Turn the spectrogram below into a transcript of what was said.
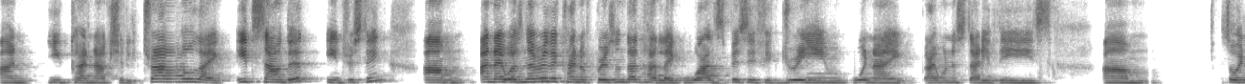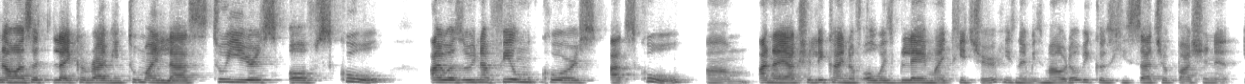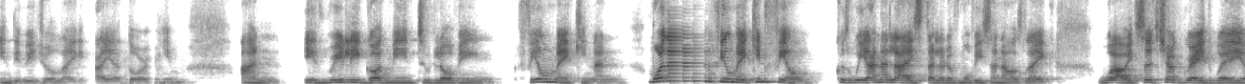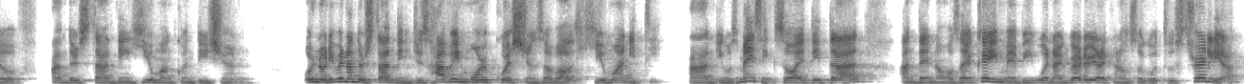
and you can actually travel. Like it sounded interesting. Um, and I was never the kind of person that had like one specific dream when I I want to study these. Um, so when I was like arriving to my last two years of school, I was doing a film course at school, um, and I actually kind of always blame my teacher. His name is Mauro because he's such a passionate individual. Like I adore him, and it really got me into loving filmmaking and more than filmmaking, film because we analyzed a lot of movies, and I was like, wow, it's such a great way of understanding human condition, or not even understanding, just having more questions about humanity, and it was amazing. So I did that and then I was like, okay, maybe when I graduate, I can also go to Australia.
